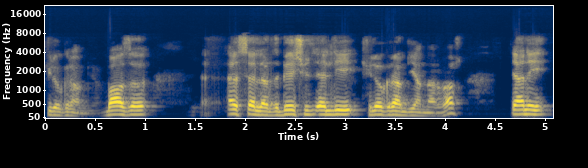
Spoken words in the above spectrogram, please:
kilogram diyor. Bazı eserlerde 550 kilogram diyenler var. Yani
